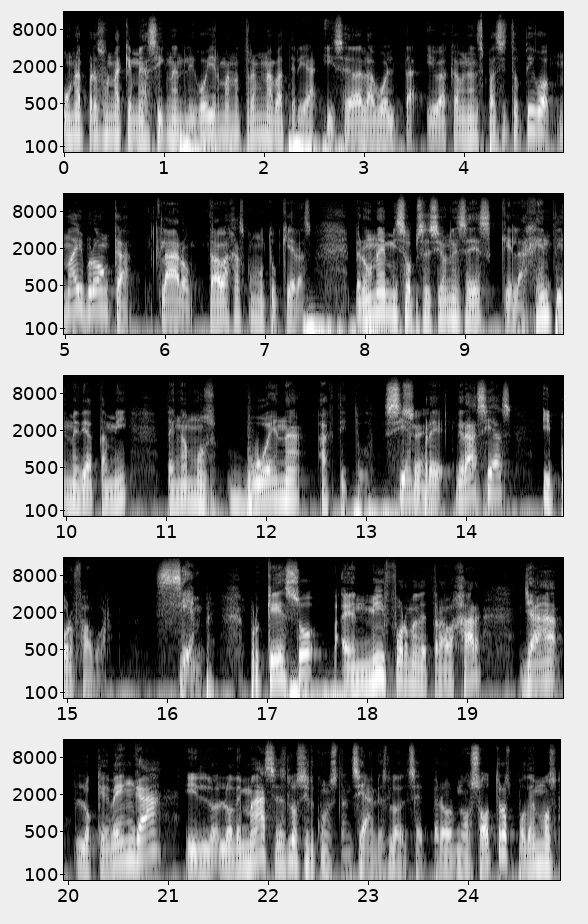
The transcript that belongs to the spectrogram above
una persona que me asignan, le digo, oye hermano, tráeme una batería y se da la vuelta y va caminando despacito. Te digo, no hay bronca, claro, trabajas como tú quieras. Pero una de mis obsesiones es que la gente inmediata a mí tengamos buena actitud. Siempre gracias y por favor. Siempre. Porque eso, en mi forma de trabajar, ya lo que venga y lo, lo demás es lo circunstancial, es lo del set. Pero nosotros podemos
